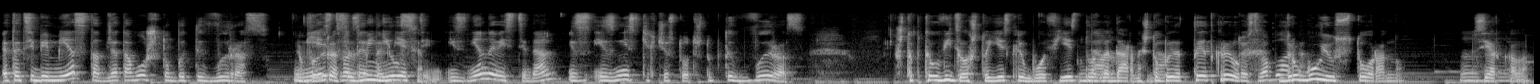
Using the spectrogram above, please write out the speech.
это тебе место для того, чтобы ты вырос вырос, вот изменился. Это, месть из ненависти, да, из, из низких частот, чтобы ты вырос. Чтобы ты увидел, что есть любовь, есть благодарность, да, чтобы да. ты открыл другую сторону угу. зеркала.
